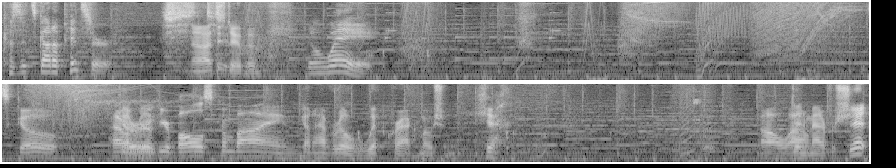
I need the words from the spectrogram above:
cause it's got a pincer. No, that's Dude. stupid. No way. Let's go. Gotta Power really- of your balls combined. Gotta have a real whip crack motion. Yeah. Oh wow. Didn't matter for shit.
